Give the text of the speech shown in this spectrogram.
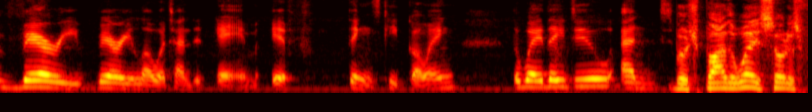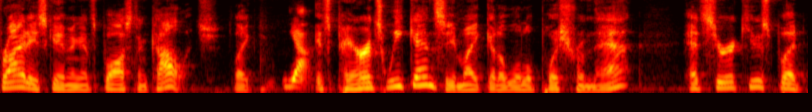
very, very low attended game if things keep going the way they do. And Which, by the way, so does Friday's game against Boston College. Like, yeah, it's parents' weekend, so you might get a little push from that at Syracuse. But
